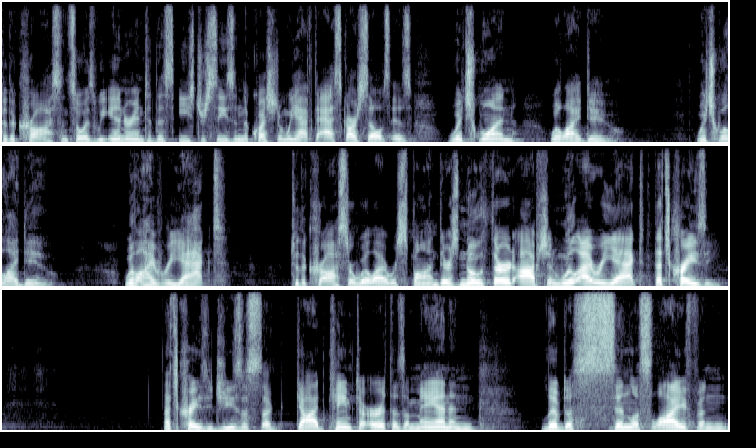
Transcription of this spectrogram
to the cross. And so, as we enter into this Easter season, the question we have to ask ourselves is which one will I do? Which will I do? Will I react to the cross or will I respond? There's no third option. Will I react? That's crazy. That's crazy. Jesus, uh, God came to earth as a man and lived a sinless life and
